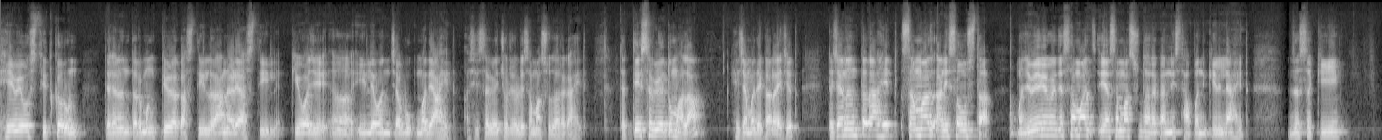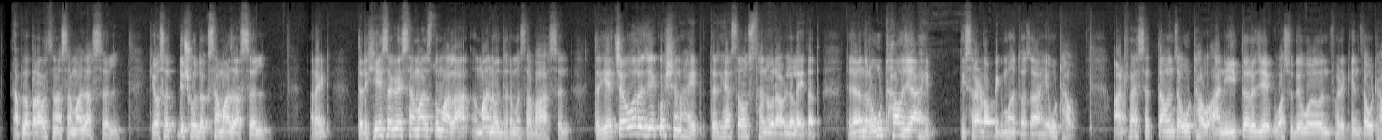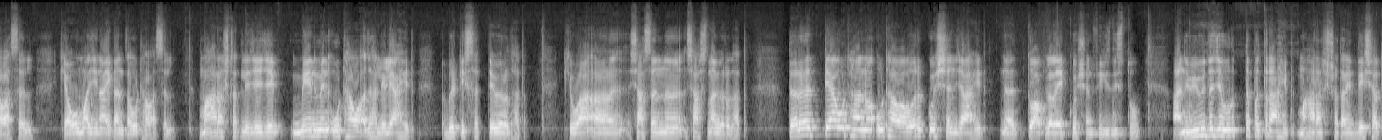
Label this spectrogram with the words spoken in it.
हे व्यवस्थित करून त्याच्यानंतर मग टिळक असतील रानडे असतील किंवा जे इलेव्हनच्या बुकमध्ये आहेत असे सगळे छोटे छोटे समाजसुधारक आहेत तर ते सगळे तुम्हाला ह्याच्यामध्ये करायचेत. त्याच्यानंतर आहेत समाज आणि संस्था म्हणजे वेगवेगळे जे समाज या समाजसुधारकांनी स्थापन केलेले आहेत. जसं की आपला प्रार्थना समाज असेल किंवा सत्यशोधक समाज असेल राईट तर हे सगळे समाज तुम्हाला मानव धर्म सभा असेल. तर ह्याच्यावर जे क्वेश्चन आहेत तर ह्या संस्थांवर आपल्याला येतात. त्याच्यानंतर उठाव जे आहेत तिसरा टॉपिक महत्त्वाचा आहे उठाव. अठराशे सत्तावन्नचा उठाव आणि इतर जे वासुदेव वळवण फडकेंचा उठाव असेल किंवा उमाजी नायकांचा उठाव असेल महाराष्ट्रातले जे जे मेन मेन उठाव झालेले आहेत ब्रिटिश सत्तेविरोधात किंवा शासन शासनाविरोधात. तर त्या उठा उठावावर क्वेश्चन जे आहेत तो आपल्याला एक क्वेश्चन फिक्स दिसतो. आणि विविध जे वृत्तपत्र आहेत महाराष्ट्रात आणि देशात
